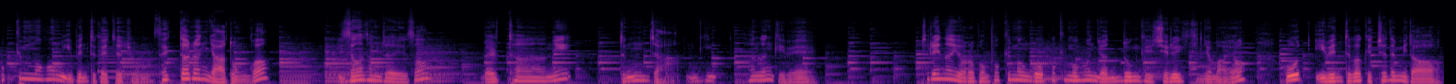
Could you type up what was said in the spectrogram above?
포켓몬 홈 이벤트 개최 중 색다른 야동과 이상한 상자에서 멜탄이 등장하는 기회에 트레이너 여러분 포켓몬고 포켓몬 홈 연동 게시를 기념하여 곧 이벤트가 개최됩니다.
